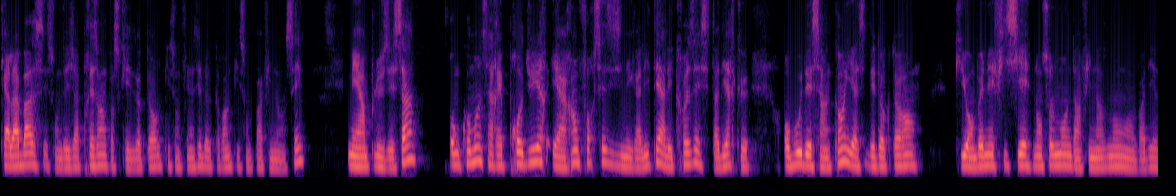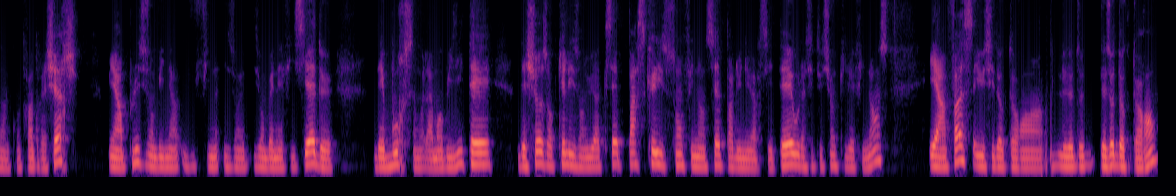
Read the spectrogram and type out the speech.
qu'à la base, elles sont déjà présentes parce qu'il y a des doctorants qui sont financés, des doctorants qui ne sont pas financés. Mais en plus de ça, on commence à reproduire et à renforcer ces inégalités, à les creuser. C'est-à-dire que au bout des cinq ans, il y a des doctorants qui ont bénéficié non seulement d'un financement, on va dire, d'un contrat de recherche, mais en plus, ils ont, ils ont, ils ont bénéficié de, des bourses, la mobilité, des choses auxquelles ils ont eu accès parce qu'ils sont financés par l'université ou l'institution qui les finance. Et en face, il y a eu ces doctorants, les autres doctorants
